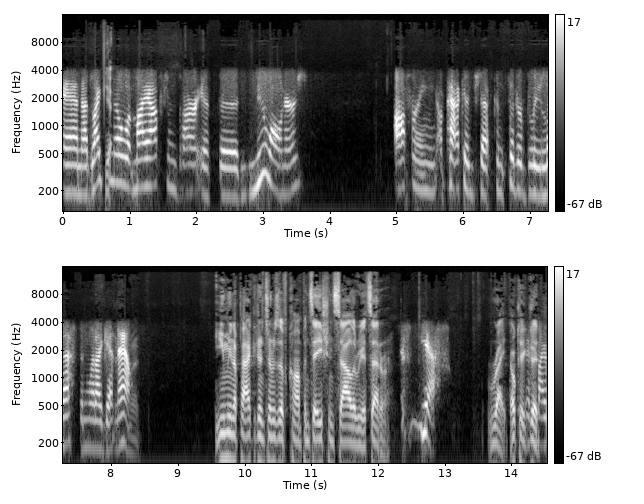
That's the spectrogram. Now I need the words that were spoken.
and I'd like Yeah. to know what my options are if the new owners offering a package that's considerably less than what I get now. You mean a package in terms of compensation, salary, etc. Yes. Right. Okay. If Good. my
